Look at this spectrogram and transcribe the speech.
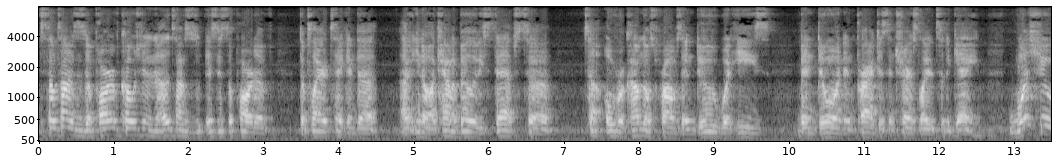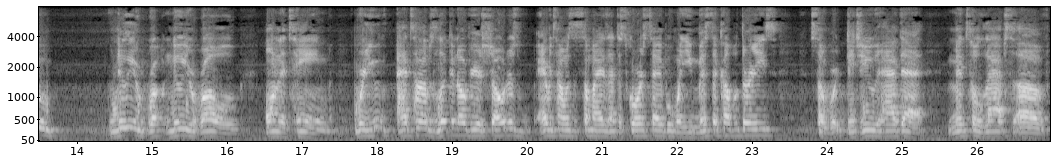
Sometimes it's a part of coaching, and other times it's just a part of the player taking the uh, you know accountability steps to to overcome those problems and do what he's been doing in practice and translate it to the game. Once you knew your knew your role on the team, were you at times looking over your shoulders every time somebody was at the scores table when you missed a couple threes? So did you have that mental lapse of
